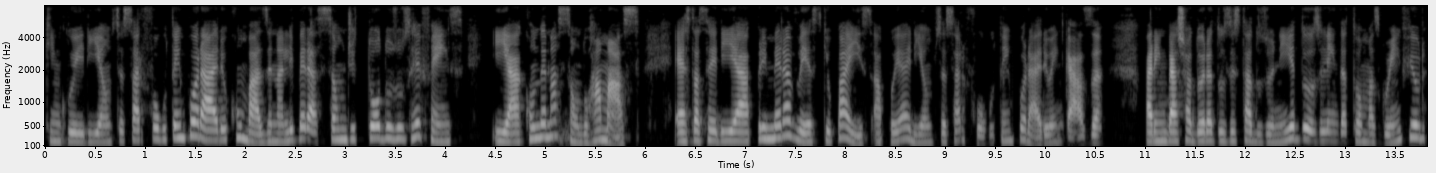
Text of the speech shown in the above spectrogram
que incluiria um cessar-fogo temporário com base na liberação de todos os reféns e a condenação do Hamas. Esta seria a primeira vez que o país apoiaria um cessar-fogo temporário em Gaza. Para a embaixadora dos Estados Unidos, Linda Thomas Greenfield,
